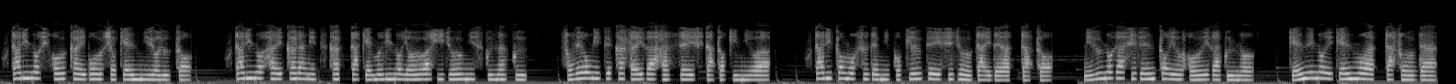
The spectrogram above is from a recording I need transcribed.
二人の司法解剖所見によると、二人の肺から見つかった煙の量は非常に少なく、それを見て火災が発生した時には、二人ともすでに呼吸停止状態であったと、見るのが自然という法医学の、権威の意見もあったそうだ。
